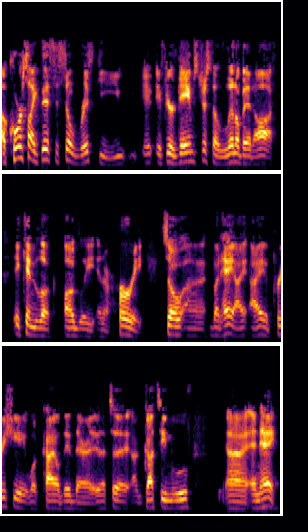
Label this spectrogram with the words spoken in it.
a course like this is so risky. You if your game's just a little bit off, it can look ugly in a hurry. So, uh, but hey, I, I appreciate what Kyle did there. That's a, a gutsy move. Uh, and hey,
